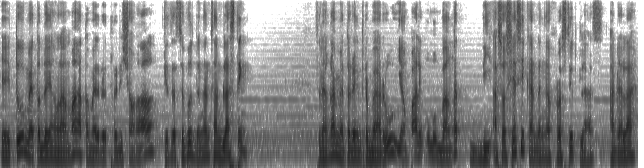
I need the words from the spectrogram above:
yaitu metode yang lama atau metode tradisional kita sebut dengan sandblasting. Sedangkan metode yang terbaru yang paling umum banget diasosiasikan dengan frosted glass adalah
